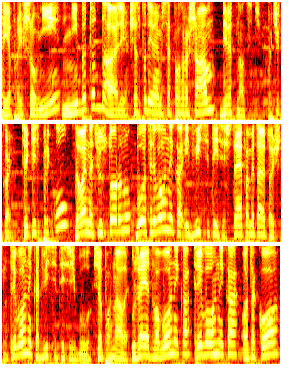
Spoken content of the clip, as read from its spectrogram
я пройшов. Ні, нібито далі. Щас подивимося по грошам. 19. Почекай. Це якийсь прикол? Давай на цю сторону. Було три вогника і 200 тисяч. Це я пам'ятаю точно. Три вогника, 200 тисяч було. Все, погнали. Уже є два вогника, три вогника. Отако.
